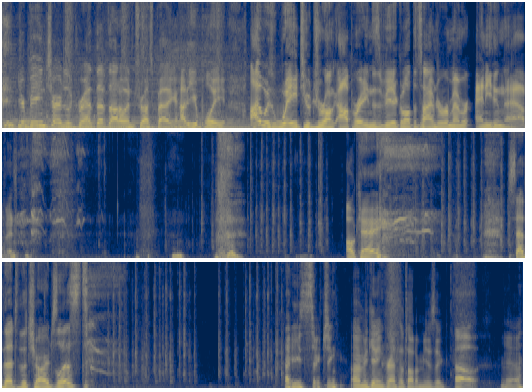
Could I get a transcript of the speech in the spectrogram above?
You're being charged with grand theft auto and trespassing. How do you plead? I was way too drunk operating this vehicle at the time to remember anything that happened. okay. Just add that to the charge list. Are you searching? I'm getting Grand Theft Auto music. Oh. Yeah.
